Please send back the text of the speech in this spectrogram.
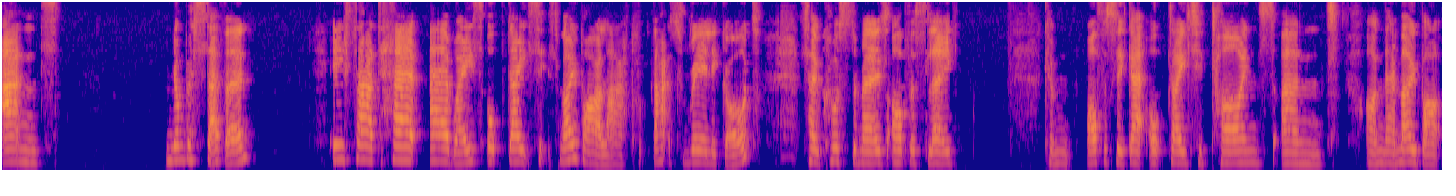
And Number seven, Etihad Airways updates its mobile app. That's really good. So customers obviously can obviously get updated times and on their mobile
